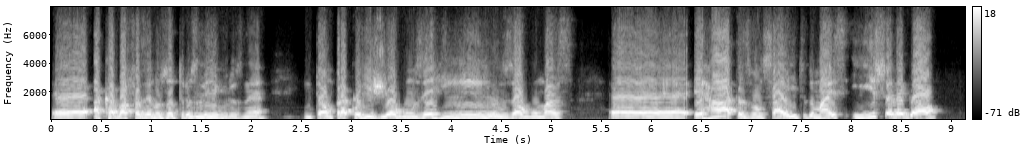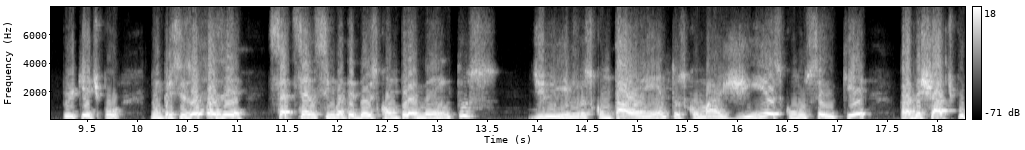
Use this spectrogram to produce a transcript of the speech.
é, acabar fazendo os outros livros, né? Então, para corrigir alguns errinhos, algumas é, erratas vão sair e tudo mais, e isso é legal, porque, tipo, não precisou fazer 752 complementos de livros com talentos, com magias, com não sei o que, para deixar tipo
